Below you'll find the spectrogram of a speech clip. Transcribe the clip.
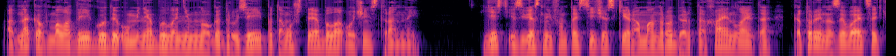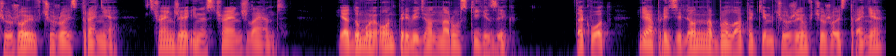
Однако в молодые годы у меня было немного друзей, потому что я была очень странной. Есть известный фантастический роман Роберта Хайнлайта, который называется «Чужой в чужой стране» Stranger in a Strange Land. Я думаю, он переведен на русский язык. Так вот, я определенно была таким чужим в чужой стране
